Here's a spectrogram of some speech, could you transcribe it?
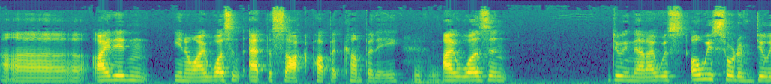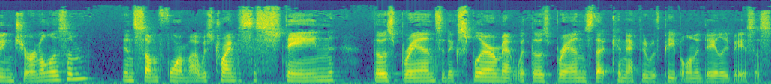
Uh, I didn't, you know, I wasn't at the sock puppet company. Mm-hmm. I wasn't doing that. I was always sort of doing journalism in some form. I was trying to sustain those brands and experiment with those brands that connected with people on a daily basis.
